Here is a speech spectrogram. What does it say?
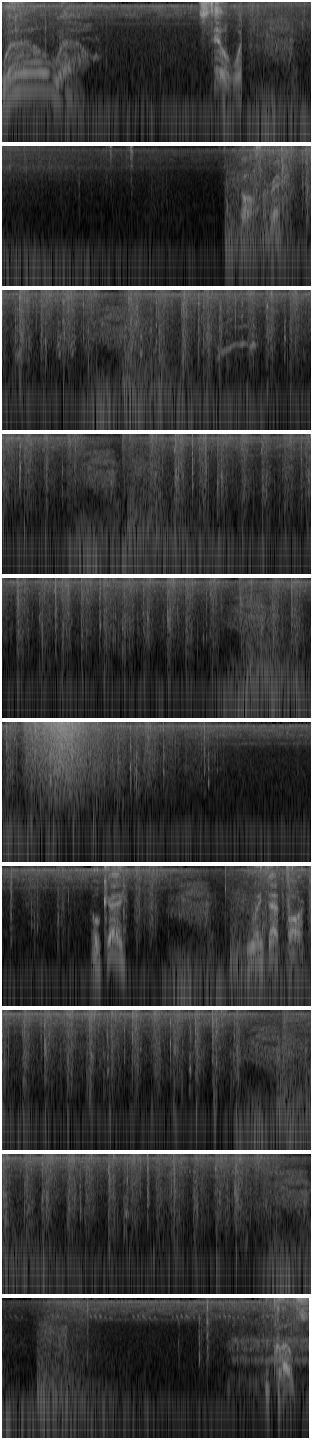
Well, well. Still, what? Off, I reckon. Okay. You ain't that far. You close?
